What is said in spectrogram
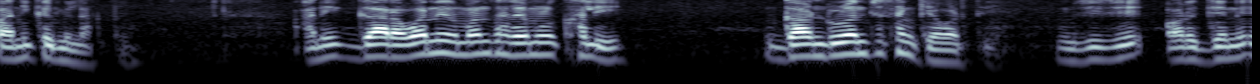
पाणी कमी लागतं. आणि गारवा निर्माण झाल्यामुळे खाली गांडुळांची संख्या वाढते. म्हणजे जे ऑर्गॅनि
